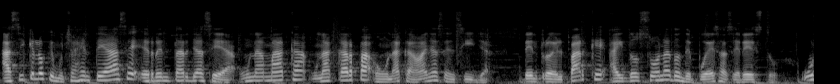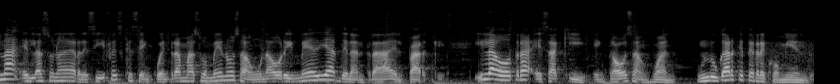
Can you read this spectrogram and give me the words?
Así que lo que mucha gente hace es rentar ya sea una hamaca, una carpa o una cabaña sencilla. Dentro del parque hay dos zonas donde puedes hacer esto. Una es la zona de arrecifes que se encuentra más o menos a una hora y media de la entrada del parque. Y la otra es aquí, en Cabo San Juan, un lugar que te recomiendo.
